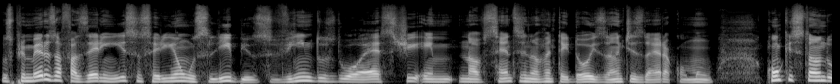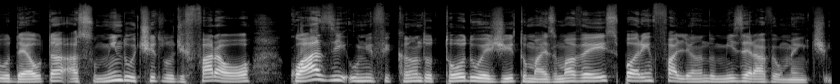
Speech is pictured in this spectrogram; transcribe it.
Os primeiros a fazerem isso seriam os líbios, vindos do oeste em 992 antes da Era Comum, conquistando o delta, assumindo o título de faraó, quase unificando todo o Egito mais uma vez, porém falhando miseravelmente.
